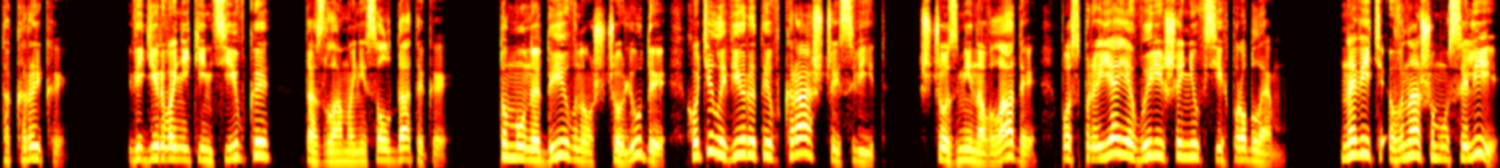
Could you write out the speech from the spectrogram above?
та крики, відірвані кінцівки та зламані солдатики. Тому не дивно, що люди хотіли вірити в кращий світ, що зміна влади посприяє вирішенню всіх проблем. Навіть в нашому селі,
